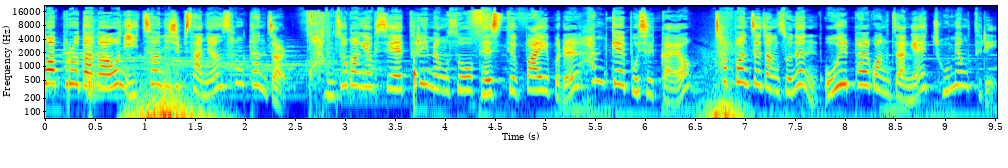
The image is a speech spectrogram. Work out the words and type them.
코앞으로 다가온 2024년 성탄절 광주광역시의 트리 명소 베스트 5를 함께 보실까요? 첫 번째 장소는 5.18 광장의 조명트리.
